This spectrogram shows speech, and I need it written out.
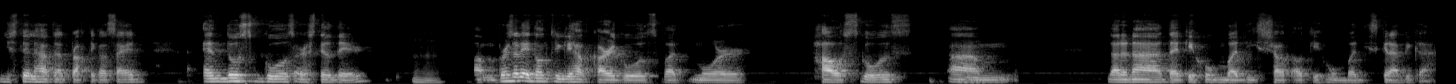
you still have that practical side. And those goals are still there. Mm-hmm. Um, personally, I don't really have car goals, but more house goals. Um, lalo na dahil kay Home Buddies, shout out kay Home Buddies, grabe ka.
